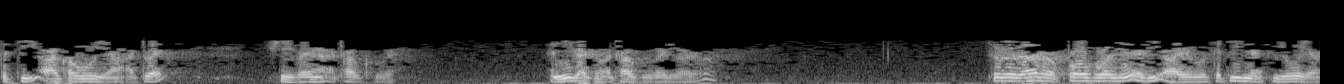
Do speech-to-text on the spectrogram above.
တတိအားကောင်းမှုရာအတွက်ရှေ့ပိုင်းကအထောက်ကူပဲအနည်းကဆုံးအထောက်ကူပဲပြောတော့ဆိုလိုတာတော့ပေါ်ပေါ်ရဲ့အဒီအာရုံကိုတတိနဲ့ပြီးဖို့ရာ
